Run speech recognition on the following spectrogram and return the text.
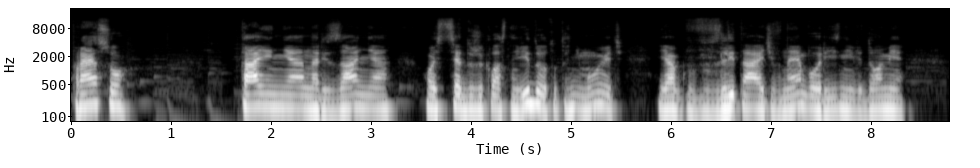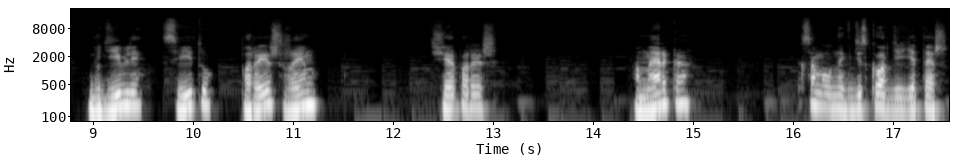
пресу, таяння, нарізання. Ось це дуже класне відео. Тут анімують, як злітають в небо різні відомі будівлі світу. Париж, Рим, ще Париж, Америка. Так само в них в Діскорді є теж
